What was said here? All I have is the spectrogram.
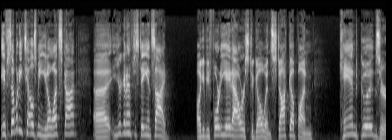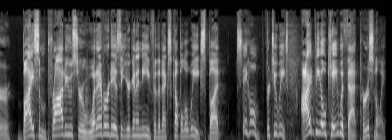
If somebody tells me, you know what, Scott, uh, you're going to have to stay inside. I'll give you 48 hours to go and stock up on canned goods or buy some produce or whatever it is that you're going to need for the next couple of weeks, but stay home for two weeks. I'd be okay with that personally.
